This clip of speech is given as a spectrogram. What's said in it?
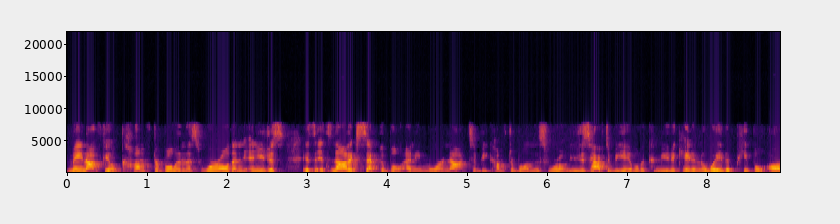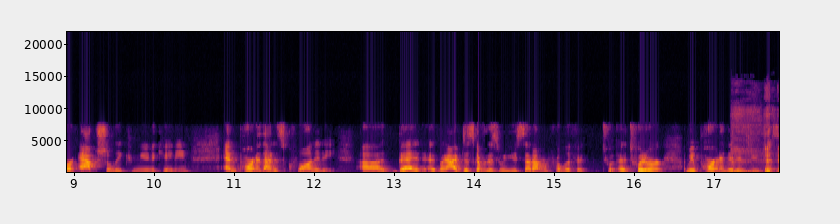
may not feel comfortable in this world, and and you just it's it's not acceptable anymore not to be comfortable in this world. You just have to be able to communicate in the way that people are actually communicating, and part of that is quantity. Uh, that I've discovered this when you said I'm a prolific tw- uh, Twitter. I mean, part of it is you just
